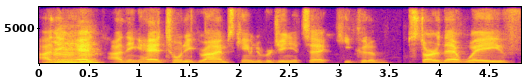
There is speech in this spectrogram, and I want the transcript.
I think had I think had Tony Grimes came to Virginia Tech, he could have started that wave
